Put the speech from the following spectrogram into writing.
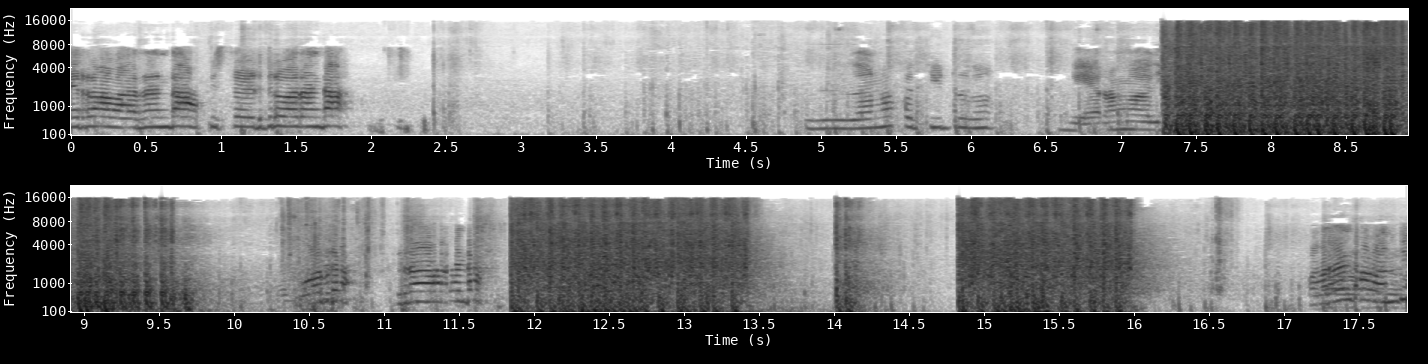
ஏறா வரேன்டா பிஸ்டல் எடுத்துட்டு வரேன்டா இதுதானே கத்திட்டு இருக்கேன் இங்க இறங்காதீங்க வரேன்டா வந்து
